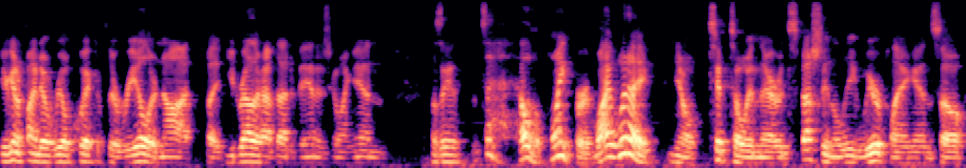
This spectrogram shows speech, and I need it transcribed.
you're going to find out real quick if they're real or not. But you'd rather have that advantage going in. I was like, that's a hell of a point, Bird. Why would I, you know, tiptoe in there, especially in the league we were playing in? So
